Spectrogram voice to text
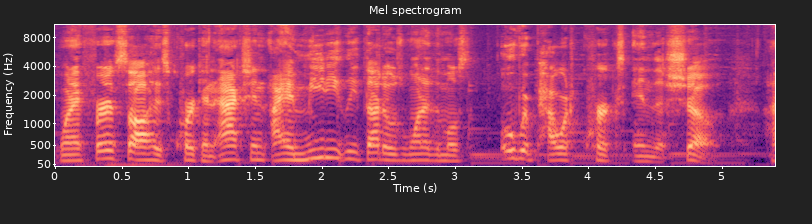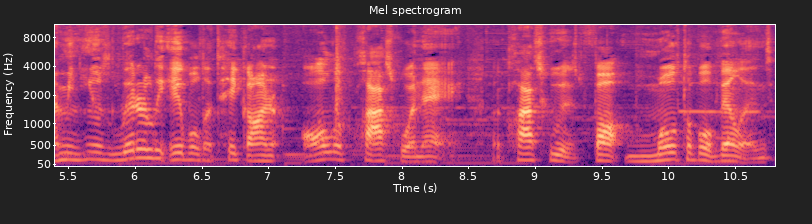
When I first saw his quirk in action, I immediately thought it was one of the most overpowered quirks in the show. I mean, he was literally able to take on all of Class 1A, a class who has fought multiple villains,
